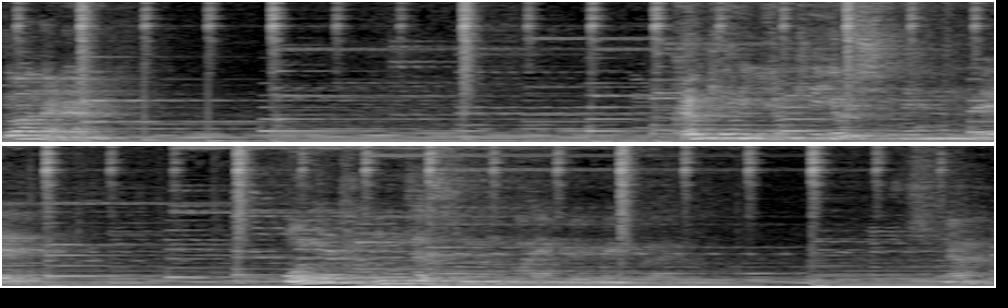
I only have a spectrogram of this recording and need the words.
또 하나는 그렇게 이렇게 열심히 했는데 오늘 방문자 수는 과연 몇 명일까요? 보시면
